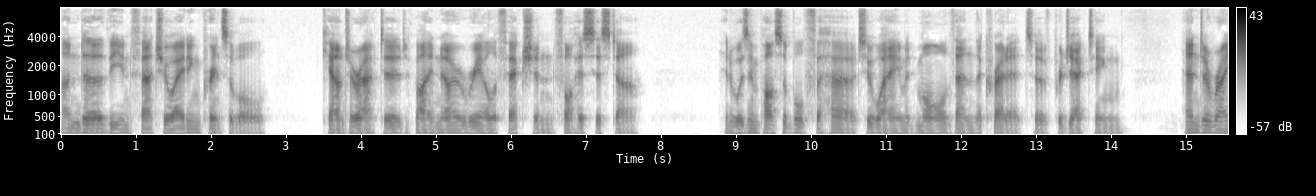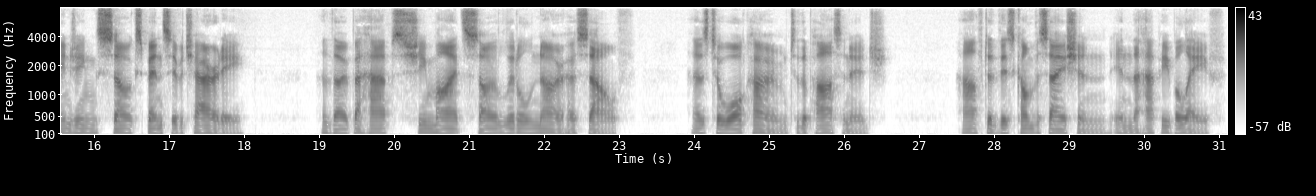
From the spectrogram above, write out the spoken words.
Under the infatuating principle, counteracted by no real affection for his sister, it was impossible for her to aim at more than the credit of projecting and arranging so expensive a charity, though perhaps she might so little know herself as to walk home to the parsonage after this conversation in the happy belief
